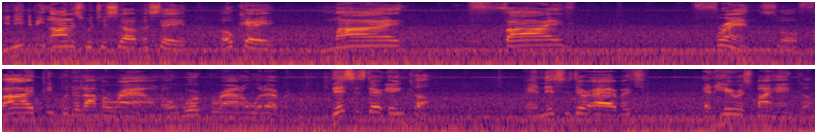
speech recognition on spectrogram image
You need to be honest with yourself and say, okay, my five friends or five people that I'm around or work around or whatever, this is their income. And this is their average. And here is my income.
